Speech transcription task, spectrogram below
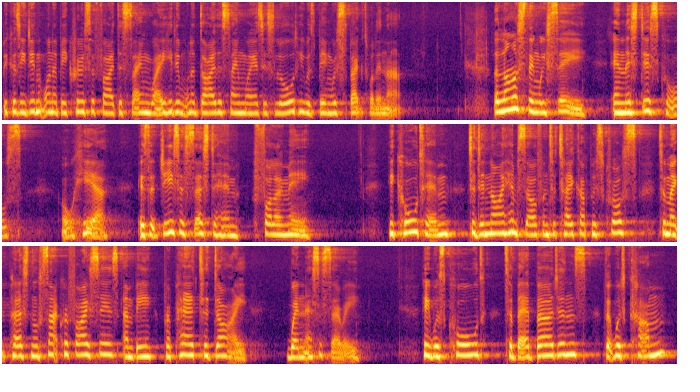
because he didn't want to be crucified the same way. He didn't want to die the same way as his Lord. He was being respectful in that. The last thing we see in this discourse, or here, is that Jesus says to him, Follow me. He called him to deny himself and to take up his cross, to make personal sacrifices and be prepared to die when necessary. He was called to bear burdens that would come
